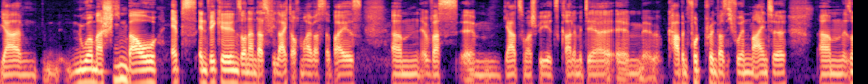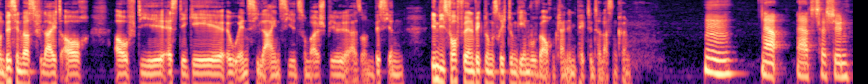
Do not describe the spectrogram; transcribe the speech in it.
ja, nur Maschinenbau-Apps entwickeln, sondern dass vielleicht auch mal was dabei ist, ähm, was ähm, ja zum Beispiel jetzt gerade mit der ähm, Carbon Footprint, was ich vorhin meinte, ähm, so ein bisschen was vielleicht auch auf die SDG-UN-Ziele einzielt zum Beispiel. Also ein bisschen in die Softwareentwicklungsrichtung gehen, wo wir auch einen kleinen Impact hinterlassen können. Hm. Ja, ja, total schön.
